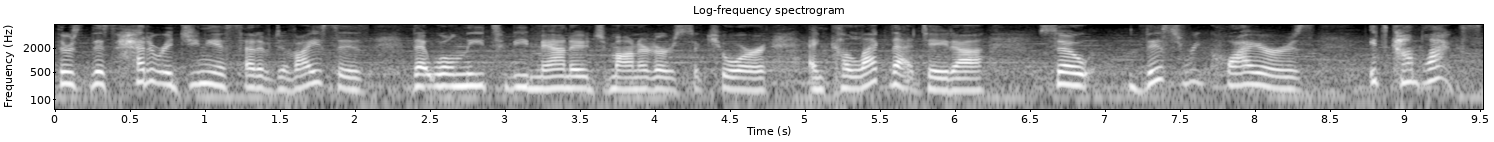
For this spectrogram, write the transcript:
there's this heterogeneous set of devices that will need to be managed, monitored, secure, and collect that data. So this requires it's complex.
